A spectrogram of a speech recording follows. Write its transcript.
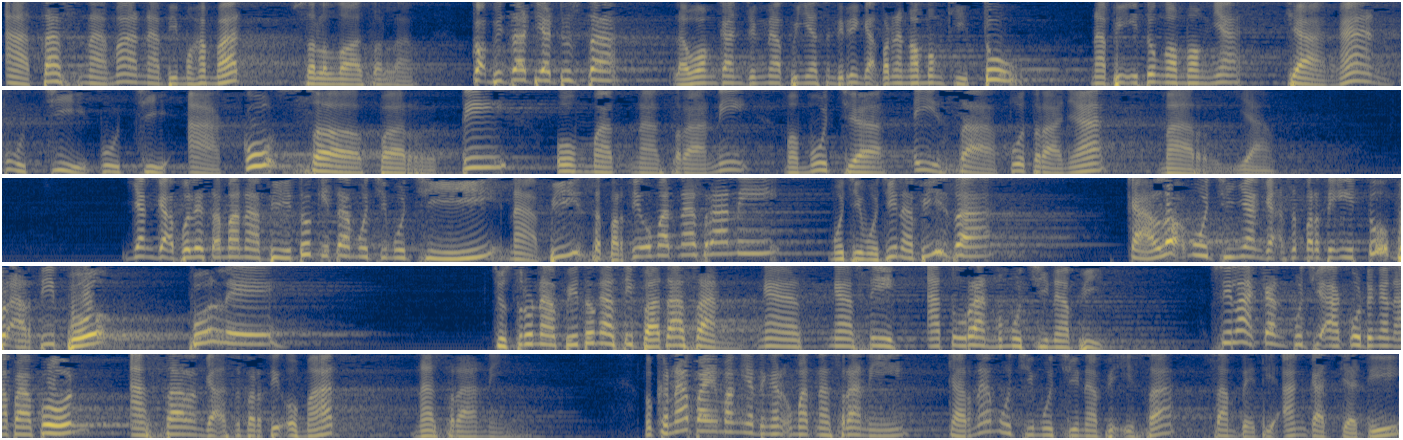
atas nama Nabi Muhammad sallallahu alaihi wasallam. Kok bisa dia dusta? Lawang kanjeng nabinya sendiri nggak pernah ngomong gitu. Nabi itu ngomongnya Jangan puji-puji aku seperti umat Nasrani memuja Isa putranya Maryam. Yang nggak boleh sama Nabi itu kita muji-muji Nabi seperti umat Nasrani, muji-muji Nabi Isa. Kalau mujinya nggak seperti itu berarti bo boleh. Justru Nabi itu ngasih batasan ngasih aturan memuji Nabi. Silakan puji aku dengan apa pun asal enggak seperti umat Nasrani. Loh, kenapa emangnya dengan umat Nasrani? Karena muji-muji Nabi Isa sampai diangkat jadi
